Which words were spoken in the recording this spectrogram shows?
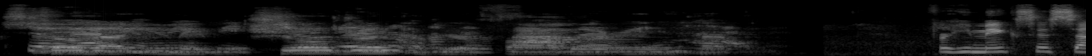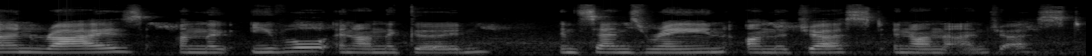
so that you may be children of your Father in heaven. For he makes his sun rise on the evil and on the good, and sends rain on the just and on the unjust.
